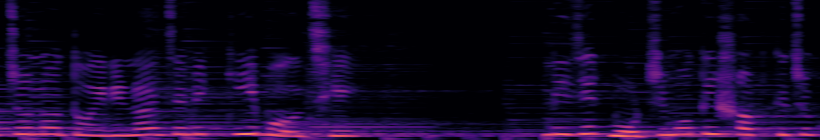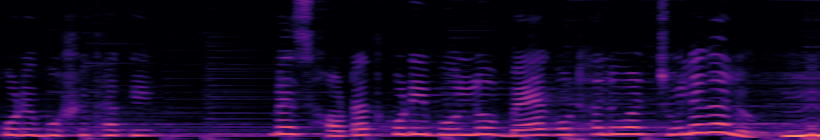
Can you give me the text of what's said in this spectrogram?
বোঝার জন্য তৈরি নয় যে আমি কি বলছি। নিজের মর্জি মতোই সব কিছু করে বসে থাকে। ব্যাস হঠাৎ করেই বলল ব্যাগ ওঠালো আর চলে গেল? হুম?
